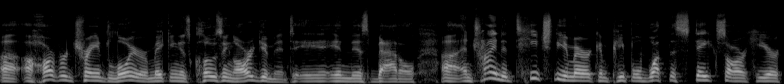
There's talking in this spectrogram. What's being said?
uh, a Harvard-trained lawyer making his closing argument in, in this battle uh, and trying to teach the American people what the stakes are here,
